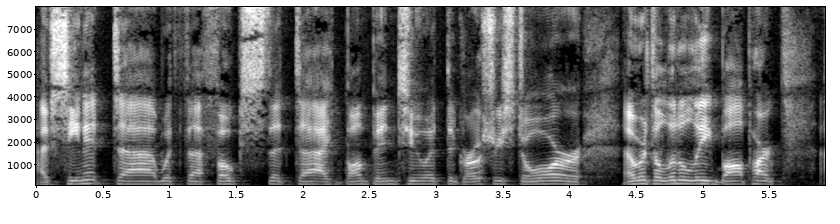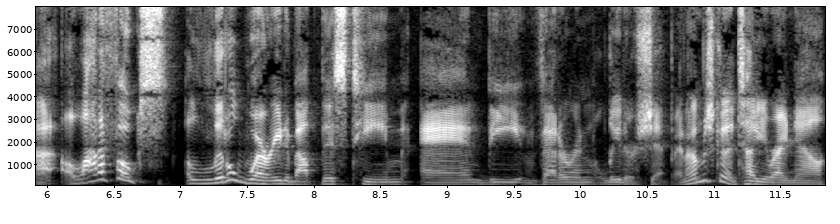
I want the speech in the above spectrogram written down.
I've seen it uh, with folks that uh, I bump into at the grocery store or over at the little league ballpark. Uh, a lot of folks a little worried about this team and the veteran leadership, and I'm just going to tell you right now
